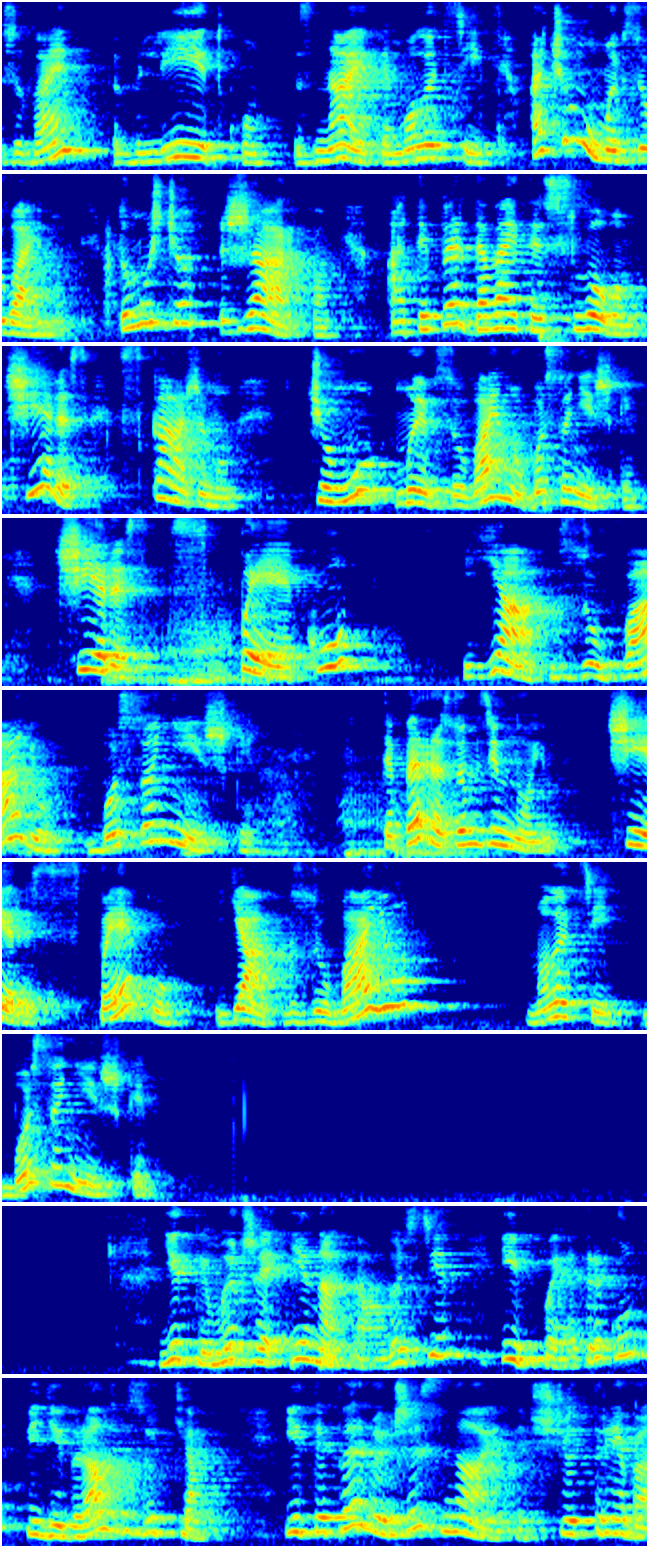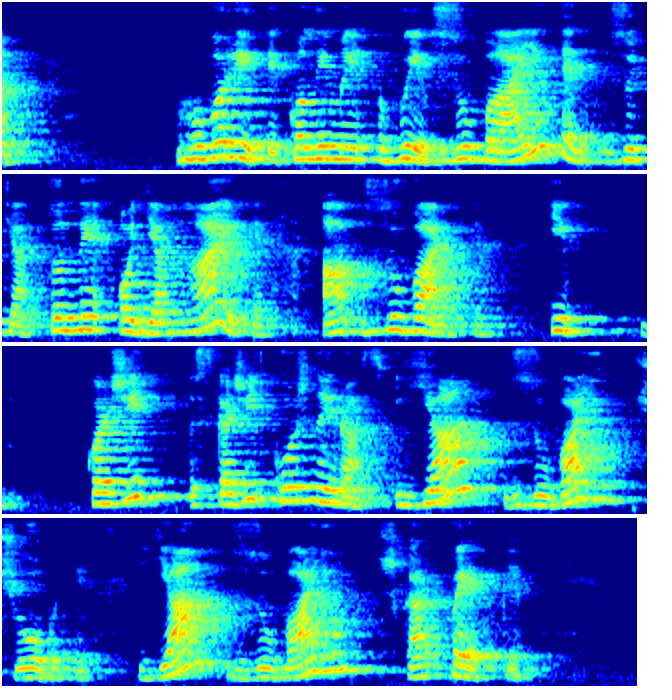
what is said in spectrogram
Взуваємо влітку. Знаєте, молодці. А чому ми взуваємо? Тому що жарко. А тепер давайте словом через скажемо, чому ми взуваємо босоніжки. Через спеку я взуваю босоніжки. Тепер разом зі мною. Через спеку я взуваю молодці босоніжки. Дітки, ми вже і Наталочці, і Петрику підібрали взуття. І тепер ви вже знаєте, що треба говорити, коли ми ви взуваєте взуття, то не одягаєте, а взуваєте. І кажіть, скажіть кожний раз: Я взуваю чоботи, я взуваю шкарпетки.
